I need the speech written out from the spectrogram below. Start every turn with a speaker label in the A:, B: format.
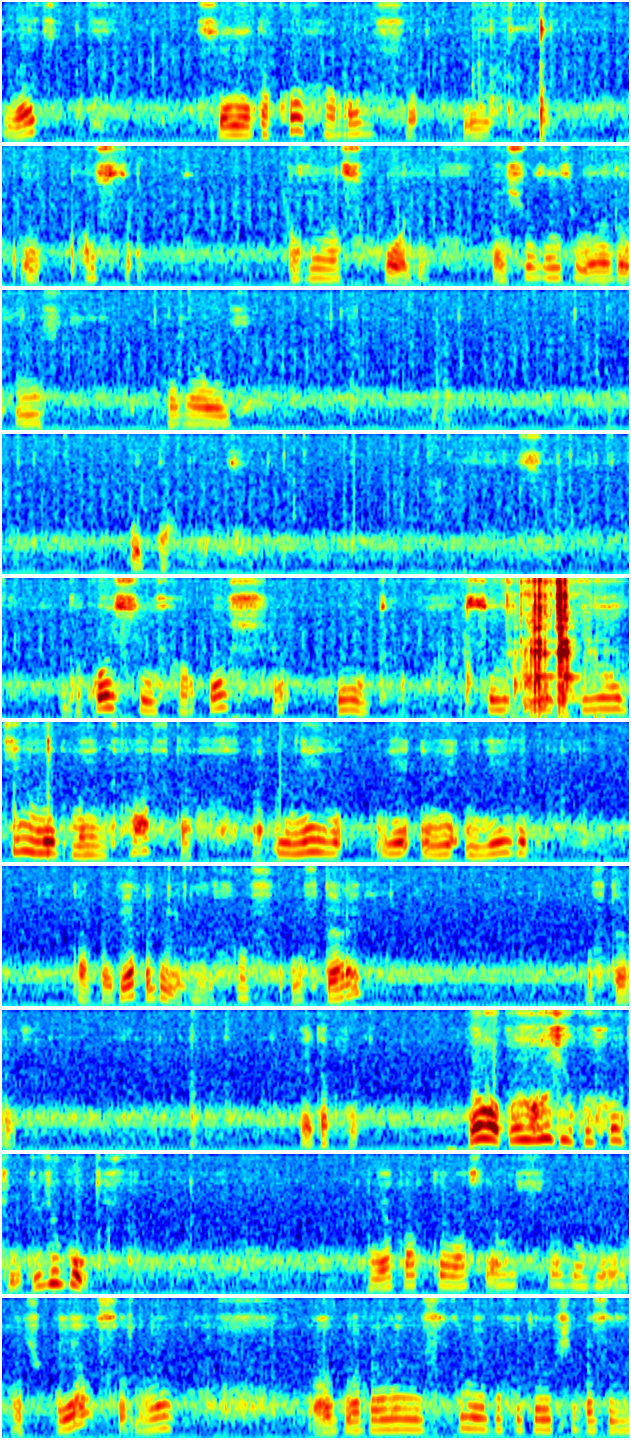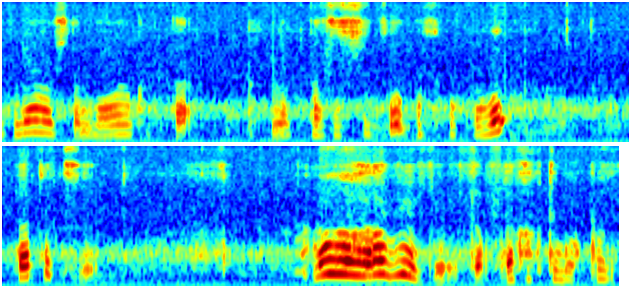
A: Знаете, сегодня такой хороший. Ну, Просто превосходно. А еще, знаете, мне надо уменьшить, пожалуй, вот так вот. Какое сегодня хорошее утро. Сегодня ни, ни один моб Майнкрафта а, мне его, мне, мне, мне его... Так, во-первых, блин, это хорошо. Во-вторых, во-вторых, это кто? О, проходи, проходи, ты не бойся. Я как-то вас не особо не хочу бояться, но одновременно с этим я бы хотел еще позвать Глева, чтобы он как-то меня позащитил, поскольку вы кто такие? Мы грабители, собственно, как ты мог понять.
